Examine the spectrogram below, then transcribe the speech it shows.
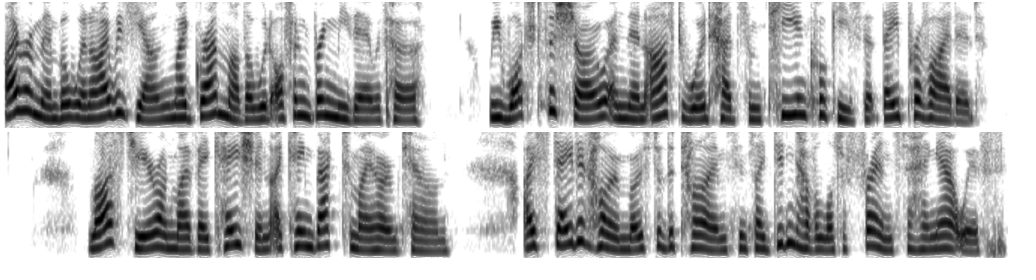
I remember when I was young, my grandmother would often bring me there with her. We watched the show and then afterward had some tea and cookies that they provided. Last year on my vacation, I came back to my hometown. I stayed at home most of the time since I didn't have a lot of friends to hang out with.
